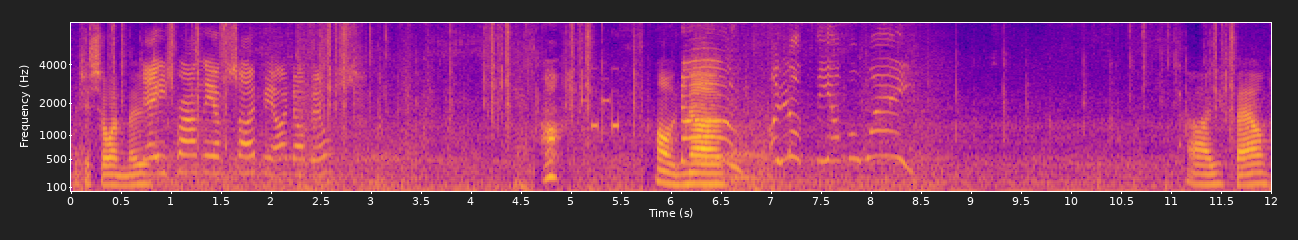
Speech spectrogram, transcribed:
I just saw him move. Yeah, he's round the other side behind our builds. Oh no. I looked the other way! Oh, you fell.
